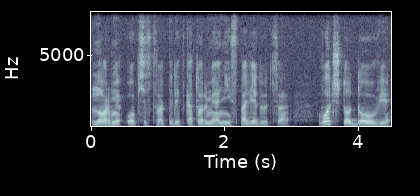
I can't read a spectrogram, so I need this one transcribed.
нормы общества, перед которыми они исповедуются. Вот что Доуви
